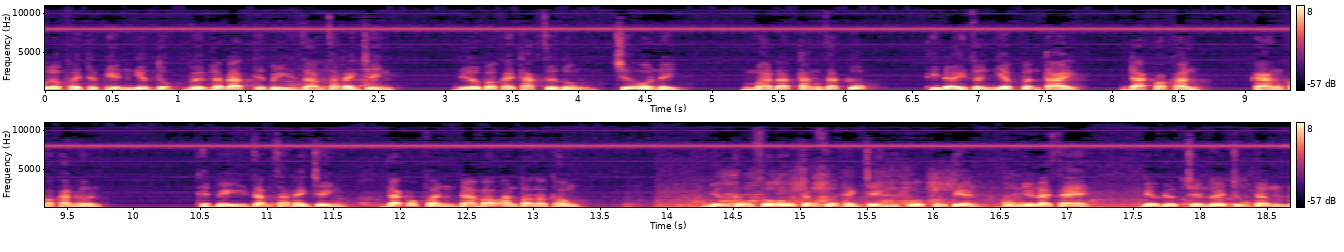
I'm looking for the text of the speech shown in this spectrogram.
vừa phải thực hiện nghiêm túc việc lắp đặt thiết bị giám sát hành trình, đưa vào khai thác sử dụng chưa ổn định mà đã tăng giá cước thì đẩy doanh nghiệp vận tải đã khó khăn, càng khó khăn hơn. Thiết bị giám sát hành trình đã có phần đảm bảo an toàn giao thông. Những thông số trong suốt hành trình của phương tiện cũng như lái xe đều được truyền về trung tâm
